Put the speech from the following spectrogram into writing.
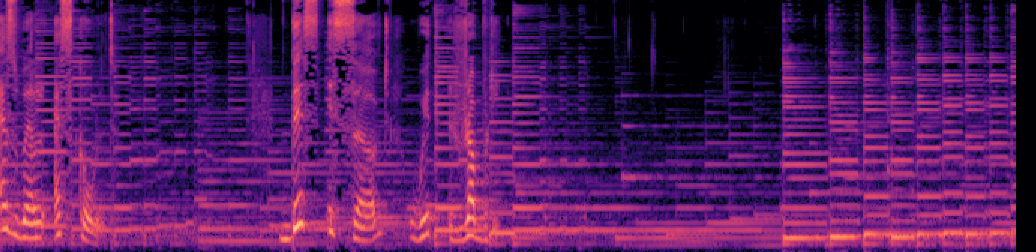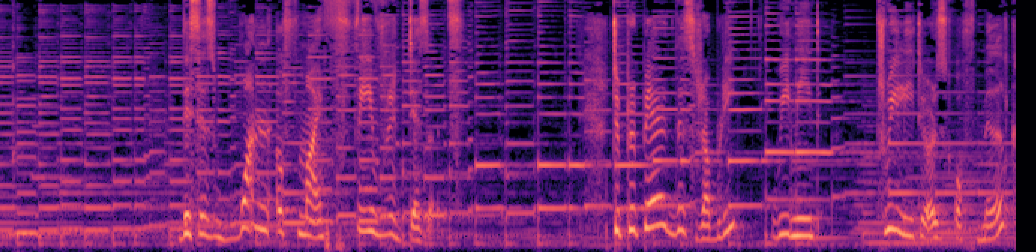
as well as cold. This is served with rabri. This is one of my favorite desserts. To prepare this rabri, we need 3 liters of milk.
